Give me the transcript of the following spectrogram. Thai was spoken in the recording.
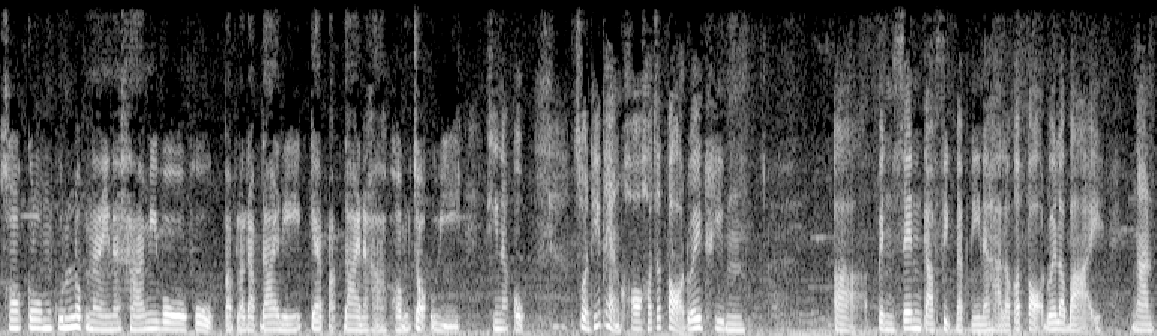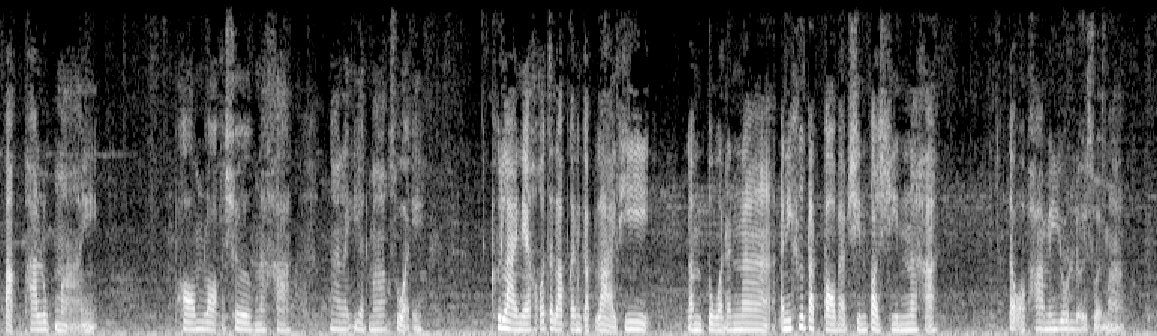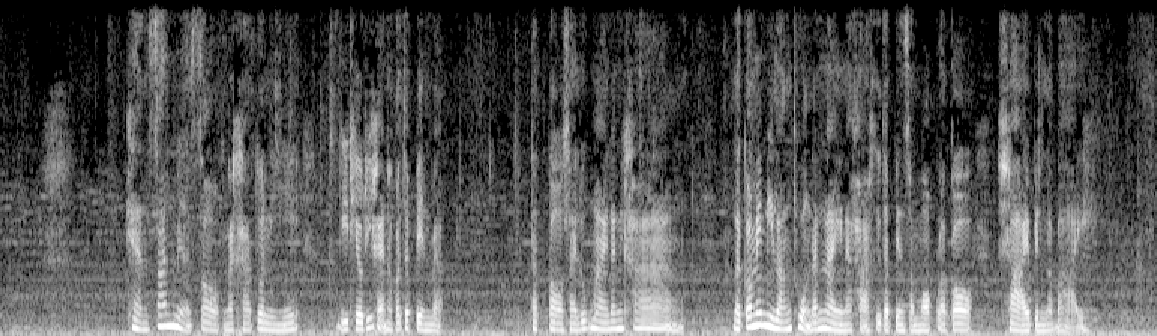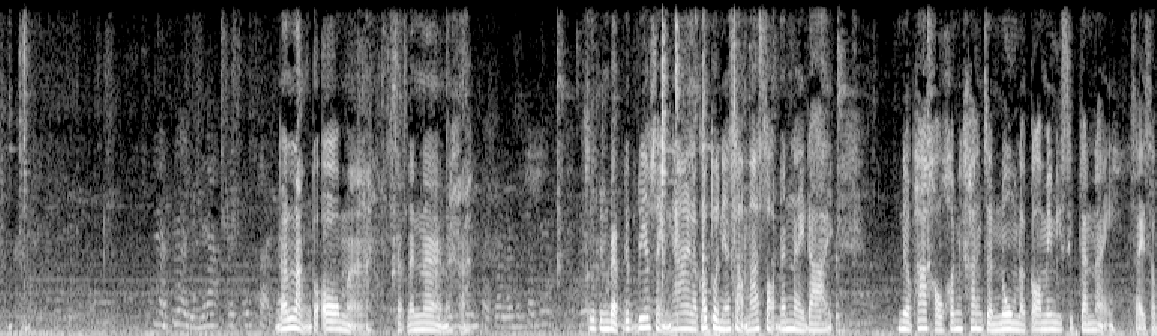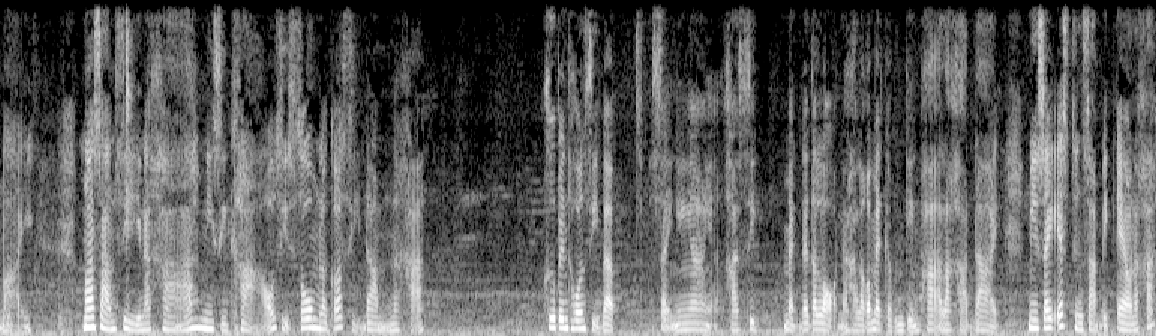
คอกลมกุ้นหลบในนะคะ มีโบผูกปรับระดับได้นี้ แก้ปรับได้นะคะ พร้อมเจาะหวีที่หน้าอก ส่วนที่แผงคอเขาจะต่อด้วยทริมอ่าเป็นเส้นกราฟิกแบบนี้นะคะ แล้วก็ต่อด้วยระบายงานปักผ้าลูกไม้ พร้อมเลาะเชิงนะคะ งานละเอียดมากสวย คือลายเนี้ยเขาก็จะรับกันกับลายที่ ลำตัวด้านหน้า อันนี้คือตัดต่อแบบชิ้นต่อชิ้นนะคะ แต่ว่าผ้าไม่ย่นเลยสวยมาก แขนสั้นเหนือศอกนะคะ ตัวนี้ดีเทลที่แขนเขาก็จะเป็นแบบ ตัดต่อสายลูกไม้ด้านข้าง แล้วก็ไม่มีล้างถ่วงด้านในนะคะ คือจะเป็นสม็อกแล้วก็ชายเป็นระบายเนี่ยเสื้ออย่างเงี้ยไปปุ๊บใส่ด้านหลังก็อ้อมมาจากด้านหน้านะคะใส่กันแล้วมันจะไม่ คือเป็นแบบเรียบๆใส่ง่าย แล้วก็ตัวนี้สามารถสอดด้านในได้ เนื้อผ้าเขาค่อนข้างจะนุ่ม แล้วก็ไม่มีซิปด้านในใส่สบาย มาสามสีนะคะ มีสีขาว สีส้มแล้วก็สีดำนะคะ คือเป็นโทนสีแบบใส่ง่ายๆอะคลาสสิกแมทได้ตลอดนะคะ แล้วก็แมทกับกางเกงผ้าอาราคาดได้ มีไซส์ S ถึง 3XL นะคะ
